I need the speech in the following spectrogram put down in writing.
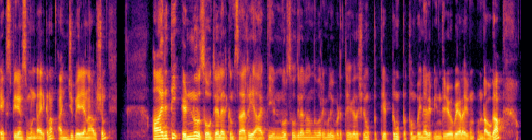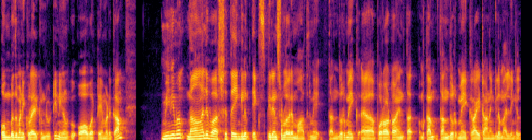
എക്സ്പീരിയൻസും ഉണ്ടായിരിക്കണം. അഞ്ച് പേരെയാണ് ആവശ്യം. ആയിരത്തി എണ്ണൂറ് സൗദിലായിരിക്കും സാലറി ആയിരത്തി എണ്ണൂറ് സൗദി എന്ന് പറയുമ്പോൾ ഇവിടുത്തെ ഏകദേശം മുപ്പത്തിയെട്ട് മുപ്പത്തൊമ്പതിനായിരം ഇന്ത്യ രൂപയായിരിക്കും ഉണ്ടാവുക. ഒമ്പത് മണിക്കൂറായിരിക്കും ഡ്യൂട്ടി. നിങ്ങൾക്ക് ഓവർ ടൈം എടുക്കാം. മിനിമം നാല് വർഷത്തെയെങ്കിലും എക്സ്പീരിയൻസ് ഉള്ളവരെ മാത്രമേ tandoor make parotta and cum tandoor മേക്കറായിട്ടാണെങ്കിലും അല്ലെങ്കിൽ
